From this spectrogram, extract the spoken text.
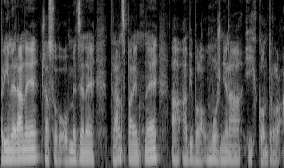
primerané, časovo obmedzené, transparentné a aby bola umožnená ich controlar.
